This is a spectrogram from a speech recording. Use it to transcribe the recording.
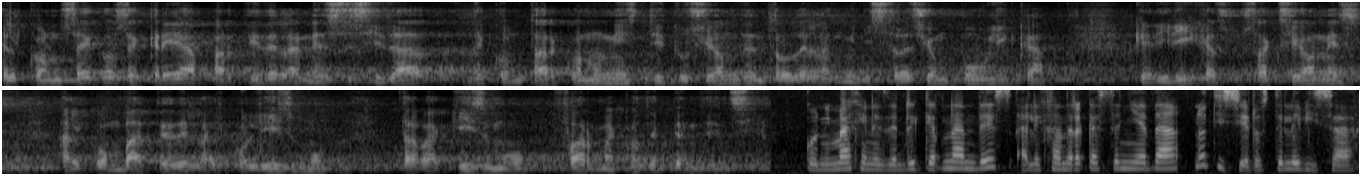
El Consejo se crea a partir de la necesidad de contar con una institución dentro de la administración pública que dirija sus acciones al combate del alcoholismo, tabaquismo, fármaco dependencia. Con imágenes de Enrique Hernández, Alejandra Castañeda, Noticieros Televisa.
